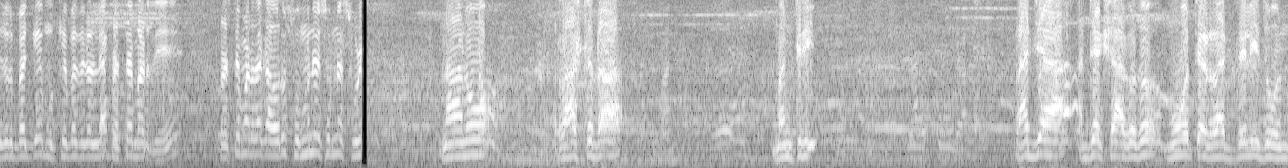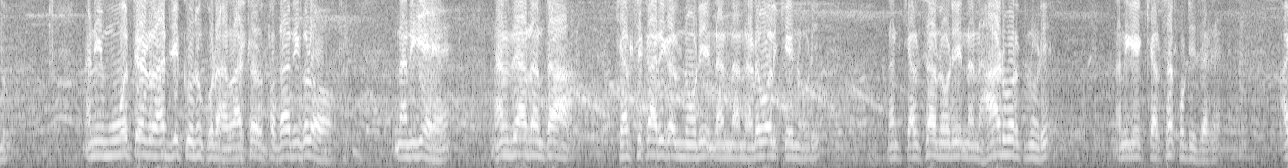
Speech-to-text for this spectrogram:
ಇದ್ರ ಬಗ್ಗೆ ಮುಖ್ಯಮಂತ್ರಿಗಳನ್ನ ಪ್ರಶ್ನೆ ಮಾಡಿದೆ ಪ್ರಶ್ನೆ ಮಾಡಿದಾಗ ಅವರು ಸುಮ್ಮನೆ ಸುಮ್ಮನೆ ಸುಳ್ಳು ನಾನು ರಾಷ್ಟ್ರದ ಮಂತ್ರಿ ರಾಜ್ಯ ಅಧ್ಯಕ್ಷ ಆಗೋದು ಮೂವತ್ತೆರಡು ರಾಜ್ಯದಲ್ಲಿ ಇದು ಒಂದು. ನಾನು ಈ ಮೂವತ್ತೆರಡು ರಾಜ್ಯಕ್ಕೂ ಕೂಡ ರಾಷ್ಟ್ರದ ಪ್ರಧಾನಿಗಳು ನನಗೆ ನನ್ನದೇ ಆದಂಥ ಕೆಲಸ ಕಾರ್ಯಗಳು ನೋಡಿ ನನ್ನ ನಡವಳಿಕೆ ನೋಡಿ ನನ್ನ ಕೆಲಸ ನೋಡಿ ನನ್ನ ಹಾರ್ಡ್ ವರ್ಕ್ ನೋಡಿ ನನಗೆ ಕೆಲಸ ಕೊಟ್ಟಿದ್ದಾರೆ. ಆ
